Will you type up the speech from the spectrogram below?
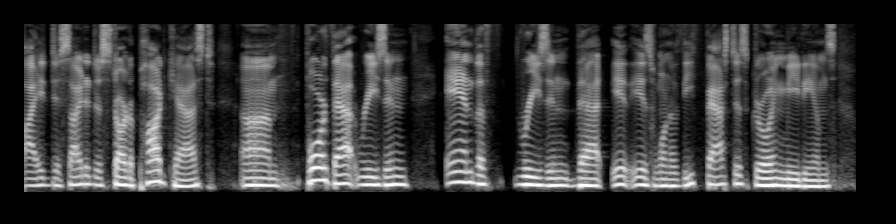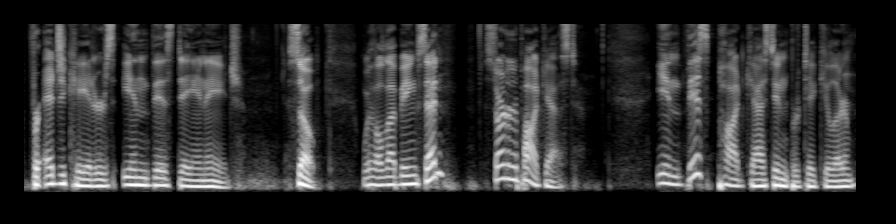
I decided to start a podcast um, for that reason, and the reason that it is one of the fastest growing mediums for educators in this day and age. So, with all that being said, started a podcast. In this podcast in particular,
